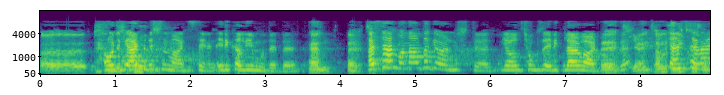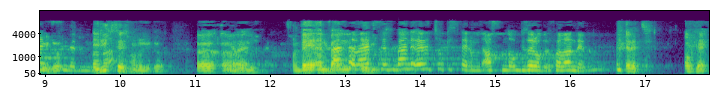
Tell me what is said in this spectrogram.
Ee, Orada bir arkadaşın vardı senin. Erik alayım mı dedi. Ben, evet. Ha sen manavda görmüştün. Yol çok güzel erikler vardı dedi. Evet, yani tam Sen erik sezonuydu. Erik sezonuydu. Ee, Evet. Ve yani Sen ben sever erik- misin? Ben de evet çok isterim. Aslında o güzel olur falan dedim. Evet. Okey.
